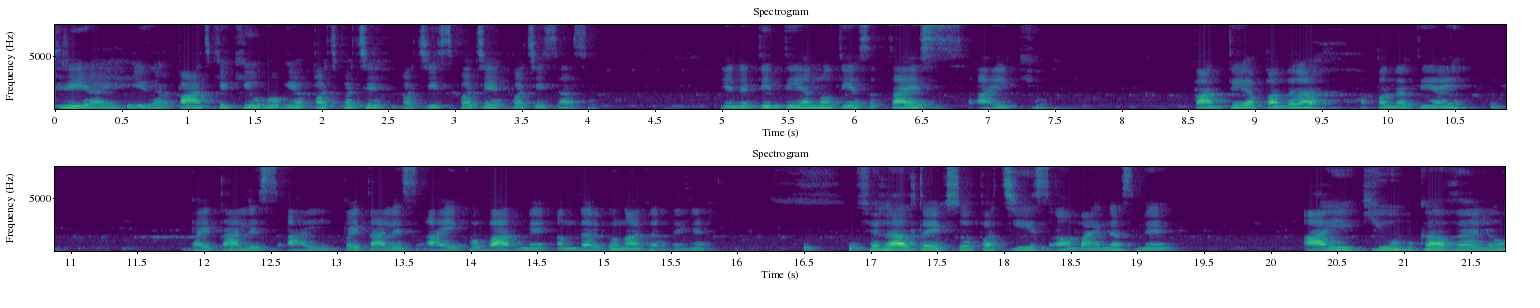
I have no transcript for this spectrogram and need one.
थ्री आई इधर पाँच के क्यूब हो गया? पच पचे, पच्चीस पचे, पच्चीस आसो। इन्हें तीन तिया, नौ तिया, सत्ताईस आई क्यूब पाँच तिया, पंद्रह और पंद्रह तिया पैंतालीस आई पैंतालीस आई को बाद में अंदर गुना कर देंगे फ़िलहाल तो एक सौ पच्चीस और माइनस में आई क्यूब का वैल्यू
